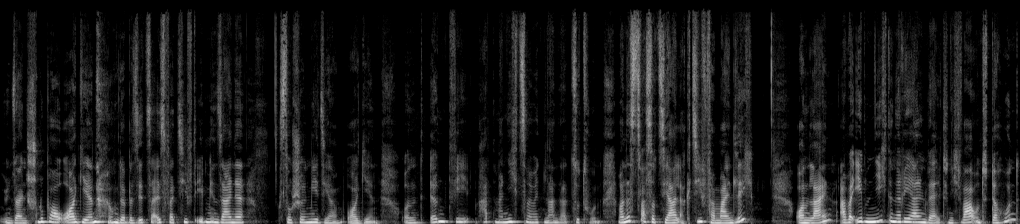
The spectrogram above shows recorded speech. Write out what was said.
in seinen Schnupperorgien und der Besitzer ist vertieft eben in seine Social Media Orgien. Und irgendwie hat man nichts mehr miteinander zu tun. Man ist zwar sozial aktiv, vermeintlich, online, aber eben nicht in der realen Welt, nicht wahr? Und der Hund,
